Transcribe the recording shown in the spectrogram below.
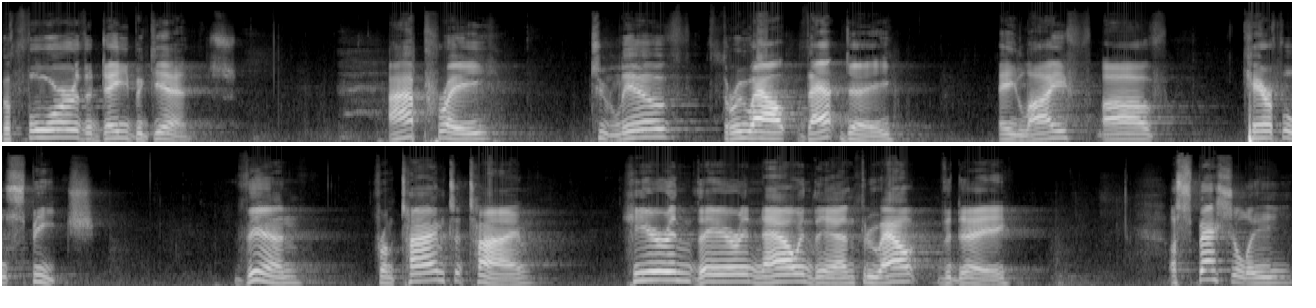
before the day begins, I pray to live throughout that day a life of careful speech. Then, from time to time, here and there and now and then throughout the day, especially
